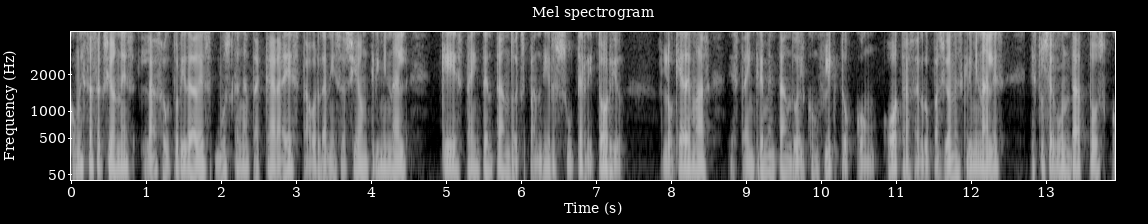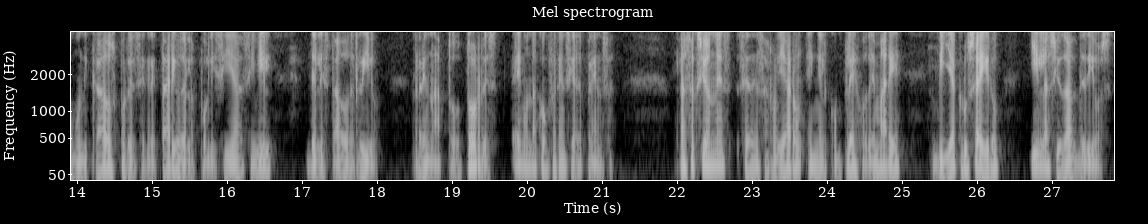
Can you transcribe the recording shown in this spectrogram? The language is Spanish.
Con estas acciones, las autoridades buscan atacar a esta organización criminal que está intentando expandir su territorio, lo que además está incrementando el conflicto con otras agrupaciones criminales esto según datos comunicados por el secretario de la Policía Civil del Estado de Río, Renato Torres, en una conferencia de prensa. Las acciones se desarrollaron en el complejo de Maré, Villa Cruzeiro y la Ciudad de Dios,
